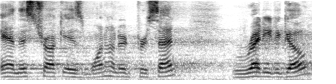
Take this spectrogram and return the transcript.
and this truck is 100% ready to go.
